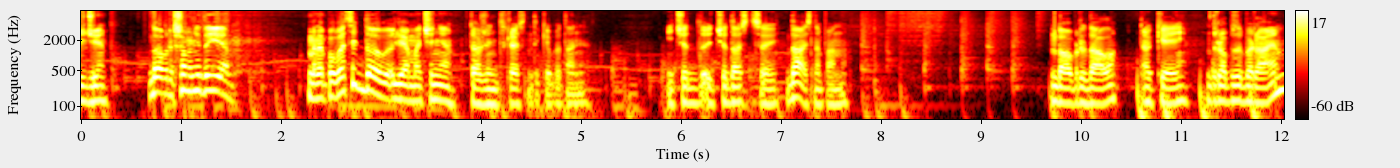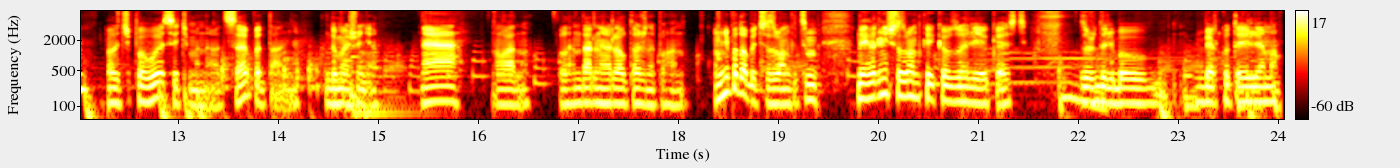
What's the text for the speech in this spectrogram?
GG. Добре, що мені дає? Мене повисить до Лєма чи ні? Теж інтересне таке питання. І чи, чи дасть цей? Дасть, напевно. Добре, дало. Окей. Дроп забираємо. Але чи повисить мене? Оце питання. Думаю, що ні. Е, ну ладно. Легендарний орел теж непогано. Мені подобається звонка. Це найгарніша звонка, яка взагалі якась. Завжди любив Беркута і Лема.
